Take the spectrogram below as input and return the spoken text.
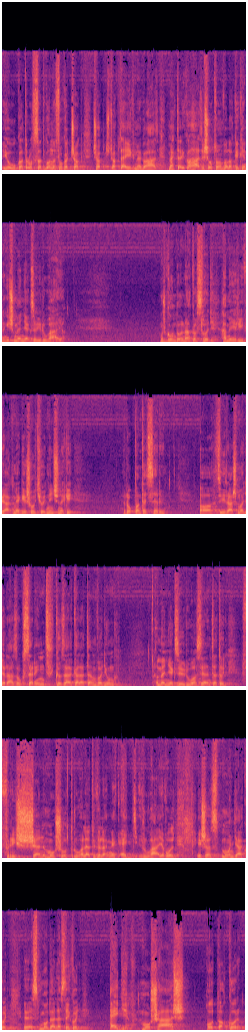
jókat, rosszat, gonoszokat, csak, csak, csak teljék meg a ház. Megtelik a ház, és ott van valakinek is mennyegzői ruhája. Most gondolnánk azt, hogy hát miért hívják meg, és hogy, hogy nincs neki roppant egyszerű. Az írás magyarázók szerint közel-keleten vagyunk, a mennyegző ruha azt jelentett, hogy frissen mosott ruha. Lehet, hogy valakinek egy ruhája volt, és azt mondják, hogy ezt modellezték, hogy egy mosás ott akkor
